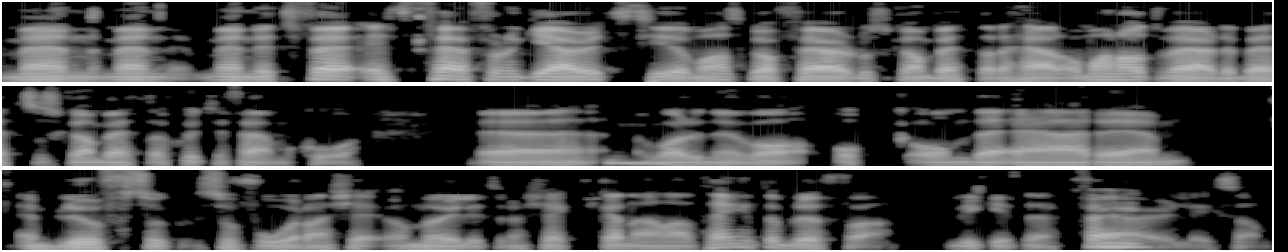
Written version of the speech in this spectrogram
men, men, men ett fair, ett fair från Garretts sida, om han ska vara fair, då ska han betta det här. Om han har ett värdebett så ska han betta 75k, eh, Mm. vad det nu var. Och om det är eh, en bluff så, så får han che- möjligheten att checka när han har tänkt att bluffa, vilket är fair Mm. liksom.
